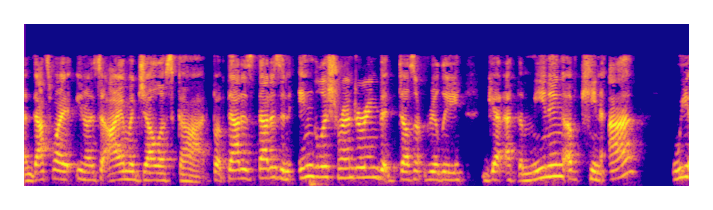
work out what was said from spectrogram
And that's why, you know, it's, I am a jealous God. But that is, that is an English rendering that doesn't really get at the meaning of kin'ah. We,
